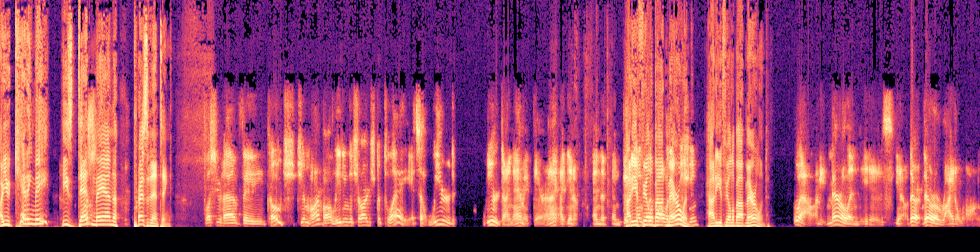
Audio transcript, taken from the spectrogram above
are you kidding me? He's dead Plus- man presidenting. Plus, you have the coach Jim Harbaugh leading the charge to play. It's a weird, weird dynamic there. And I, I you know, and the and Big How do you Ten feel about Maryland? Michigan- How do you feel about Maryland? Well, I mean, Maryland is, you know, they're they're a ride along.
